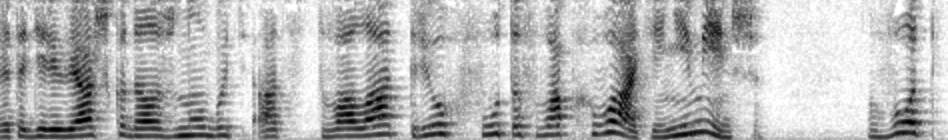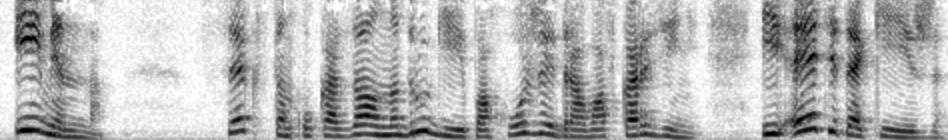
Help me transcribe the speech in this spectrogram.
эта деревяшка должно быть от ствола трех футов в обхвате, не меньше. Вот именно! Секстон указал на другие похожие дрова в корзине. И эти такие же,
